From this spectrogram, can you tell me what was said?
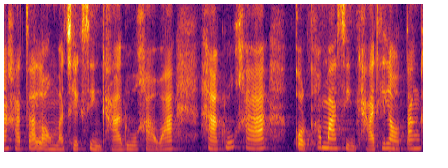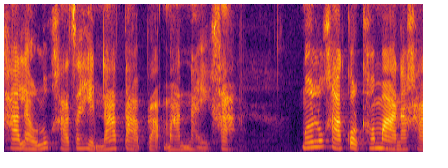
นะคะจะลองมาเช็คสินค้าดูค่ะว่า หากลูกค้ากดเข้ามาสินค้าที่เราตั้งค่าแล้วลูกค้าจะเห็นหน้าตาประมาณไหนค่ะเมื่อลูกค้ากดเข้ามานะคะ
